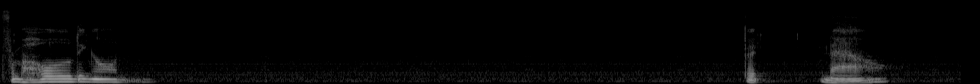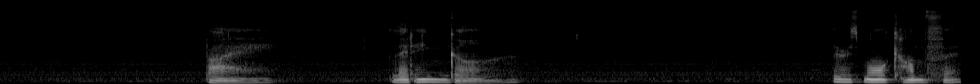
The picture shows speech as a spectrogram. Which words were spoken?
From holding on. But now, by letting go, there is more comfort,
